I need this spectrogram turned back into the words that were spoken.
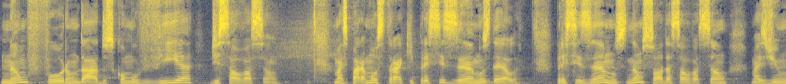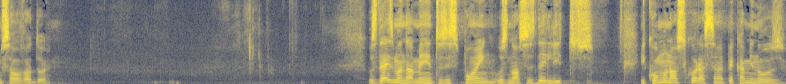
não foram dados como via de salvação, mas para mostrar que precisamos dela. Precisamos não só da salvação, mas de um Salvador. Os Dez Mandamentos expõem os nossos delitos e como o nosso coração é pecaminoso.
